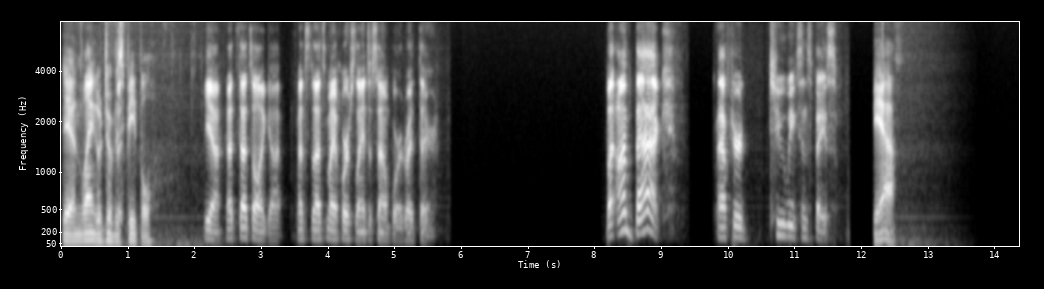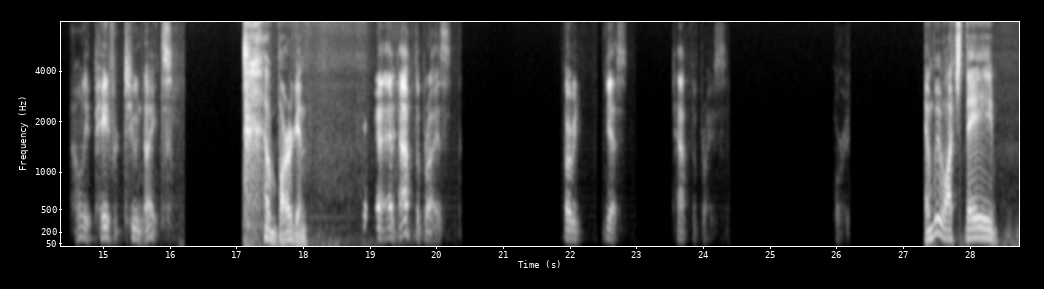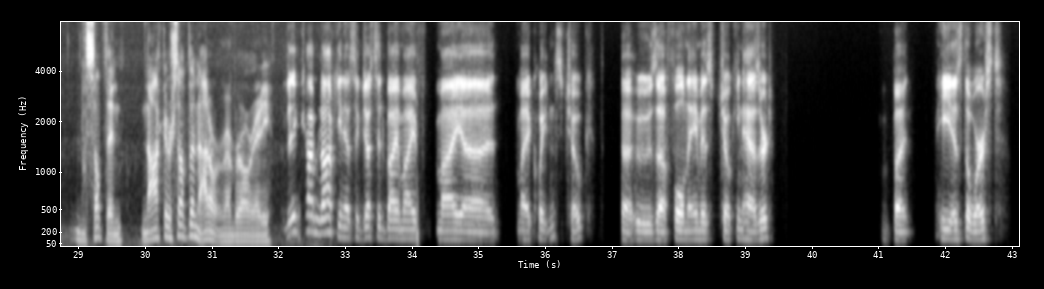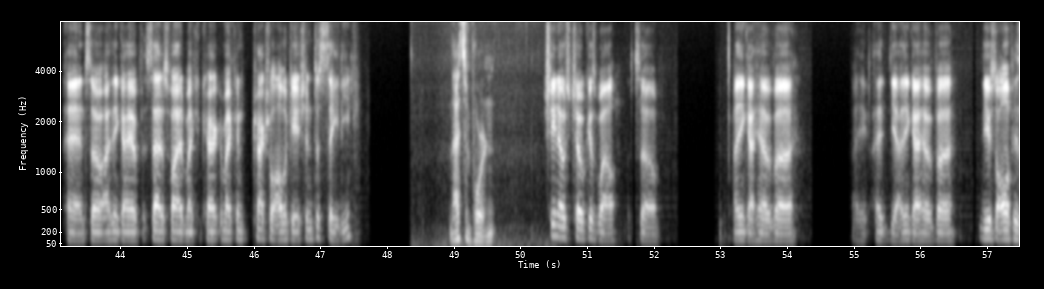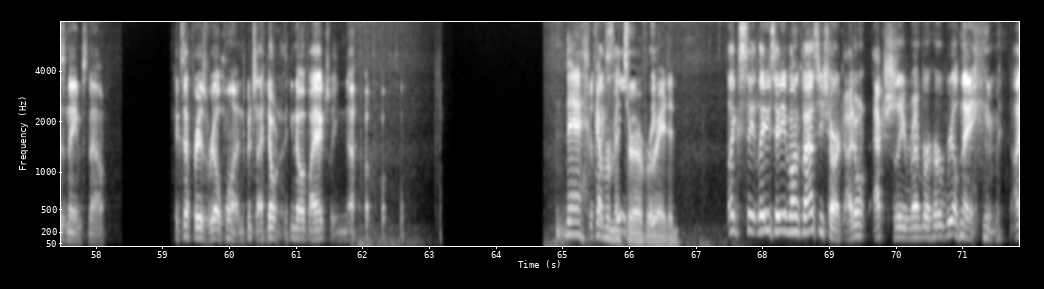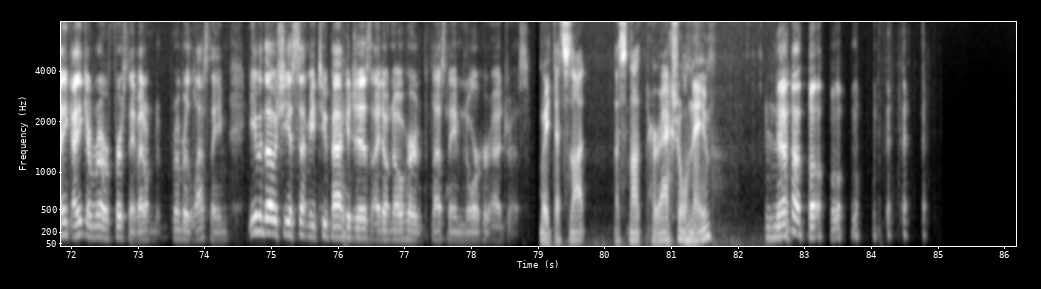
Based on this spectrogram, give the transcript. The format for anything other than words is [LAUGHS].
Yeah, in the language of his people. Yeah, that's that's all I got. That's that's my horse Lanta soundboard right there. But I'm back after two weeks in space. Yeah. I only paid for two nights [LAUGHS] A bargain. at half the price. Or we, yes, half the price. And we watched they something knock or something. I don't remember already. they come knocking as suggested by my my uh my acquaintance Choke, uh, whose uh, full name is Choking Hazard. But he is the worst, and so I think I have satisfied my contra- my contractual obligation to Sadie. That's important. She knows Choke as well, so I think I have. uh I, I yeah, I think I have uh used all of his names now, except for his real one, which I don't [LAUGHS] know if I actually know. [LAUGHS] Nah, like governments Sadie, are overrated. like Sa- Lady Sadie Von Classy Shark. I don't actually remember her real [LAUGHS] name. I think I think I remember her first name. I don't remember the last name. Even though she has sent me two packages, I don't know her last name nor her address. Wait, that's not that's not her actual name. No,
